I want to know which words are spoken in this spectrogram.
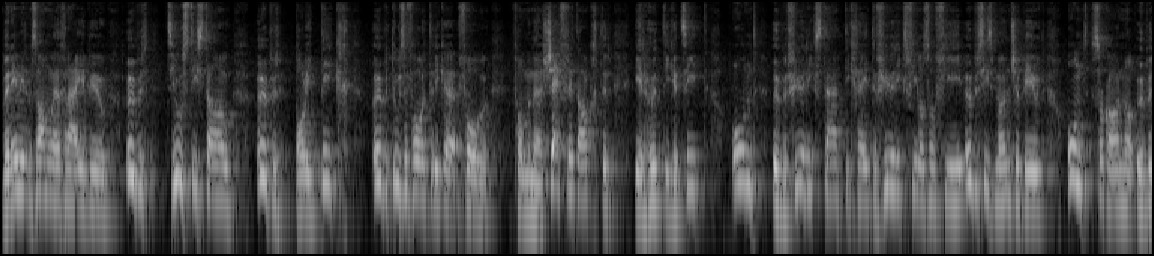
wenn ich mit dem Samuel Kreienbühl über das Justistal, über Politik, über die Herausforderungen von, von einem Chefredakteur in der heutigen Zeit und über Führungstätigkeiten, Führungsphilosophie, über sein Menschenbild und sogar noch über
